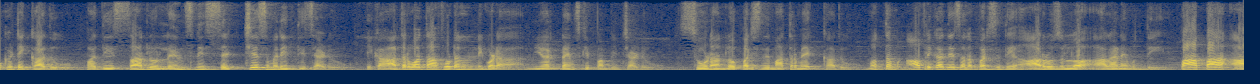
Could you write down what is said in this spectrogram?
ఒకటి కాదు పది సార్లు లెన్స్ని సెట్ చేసి మరీ తీశాడు. ఇక ఆ తర్వాత ఆ ఫోటోలన్నీ కూడా న్యూయార్క్ టైమ్స్కి పంపించాడు. సూడాన్లో పరిస్థితి మాత్రమే కాదు మొత్తం ఆఫ్రికా దేశాల పరిస్థితి ఆ రోజుల్లో అలానే ఉంది. పాప ఆ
